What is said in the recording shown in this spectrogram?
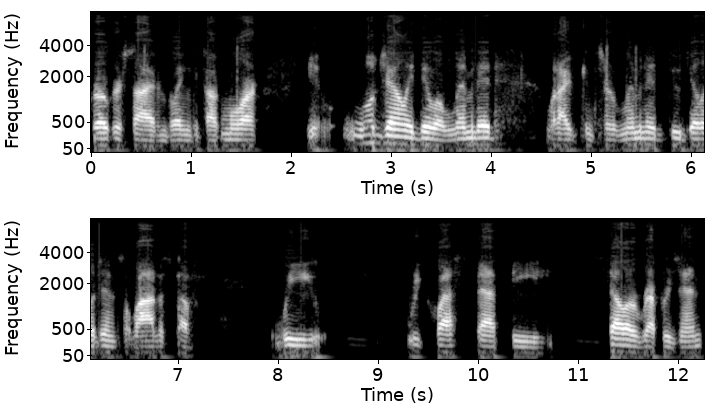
broker side, and Blayne can talk more, you know, we'll generally do a limited, what I consider limited due diligence. A lot of the stuff we request that the seller represent,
